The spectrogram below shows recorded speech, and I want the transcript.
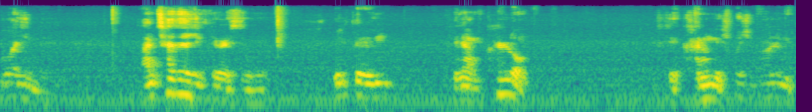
뽑아진대. 안 찾아질 때가 있어요. 그럴 때는 그냥 칼로 이렇게 가는 게 훨씬 빠릅니다.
